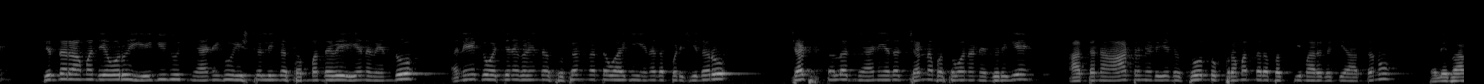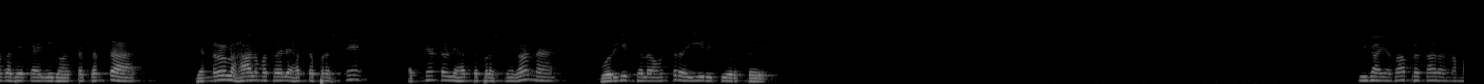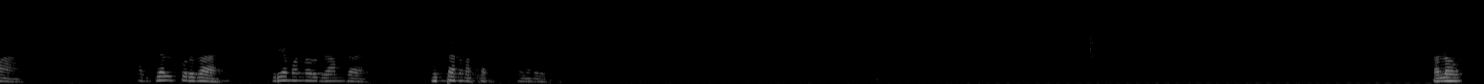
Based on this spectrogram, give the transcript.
ಸಿದ್ದರಾಮ ದೇವರು ಹೇಗಿಗೂ ಜ್ಞಾನಿಗೂ ಇಷ್ಟಲಿಂಗ ಸಂಬಂಧವೇ ಏನವೆಂದು ಅನೇಕ ವಚನಗಳಿಂದ ಸುಸಂಗತವಾಗಿ ಏನದಪಡಿಸಿದರು. ಷಟ್ ಸ್ಥಳ ಜ್ಞಾನಿಯಾದ ಚನ್ನ ಬಸವಣ್ಣನೆದುರಿಗೆ ಆತನ ಆಟ ನಡೆಯದ ಸೋತು ಪ್ರಮತ್ತರ ಭಕ್ತಿ ಮಾರ್ಗಕ್ಕೆ ಆತನು ತಲೆಬಾಗಬೇಕಾಗಿದ್ದು ಅಂತಕ್ಕಂಥ ಜನರಲ್ ಹಾಲ್ ಮತದಲ್ಲಿ ಹತ್ತು ಪ್ರಶ್ನೆ, ಹದಿನೆಂಟರಲ್ಲಿ ಹತ್ತು ಪ್ರಶ್ನೆಗಳನ್ನ ಬೋರ್ಗಿ ಕಲಾವಂತರ ಈ ರೀತಿ ಇರುತ್ತವೆ. ಈಗ ಯಥಾ ಪ್ರಕಾರ ನಮ್ಮ ಅಫ್ಜಲ್ಪುರದ ಹಿರೇಮಣ್ಣೂರು ಗ್ರಾಮದ ಮುತ್ತನ್ನ ಸರ್ ಮಾಡಬೇಕು ಹಲೋ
